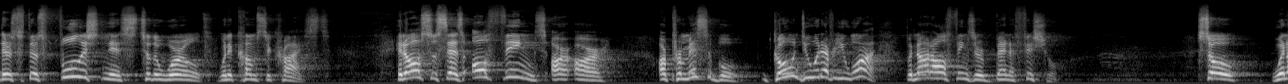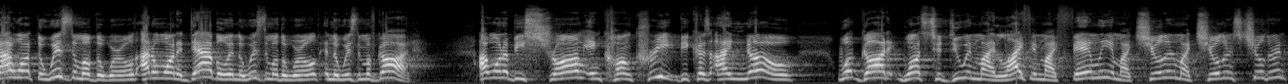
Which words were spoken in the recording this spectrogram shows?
there's, there's foolishness to the world when it comes to Christ. It also says all things are, are, are permissible. Go and do whatever you want, but not all things are beneficial. So when I want the wisdom of the world, I don't want to dabble in the wisdom of the world and the wisdom of God. I want to be strong and concrete because I know what God wants to do in my life, in my family, in my children, my children's children,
